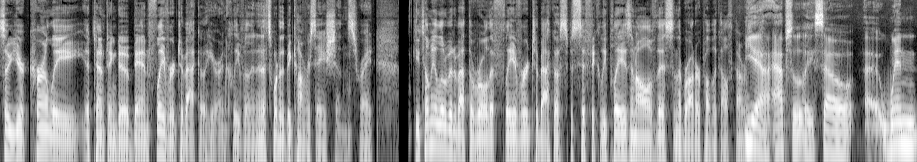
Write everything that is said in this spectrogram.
so you're currently attempting to ban flavored tobacco here in Cleveland, and that's one of the big conversations, right? Can you tell me a little bit about the role that flavored tobacco specifically plays in all of this and the broader public health conversation? Yeah, absolutely. So uh, when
